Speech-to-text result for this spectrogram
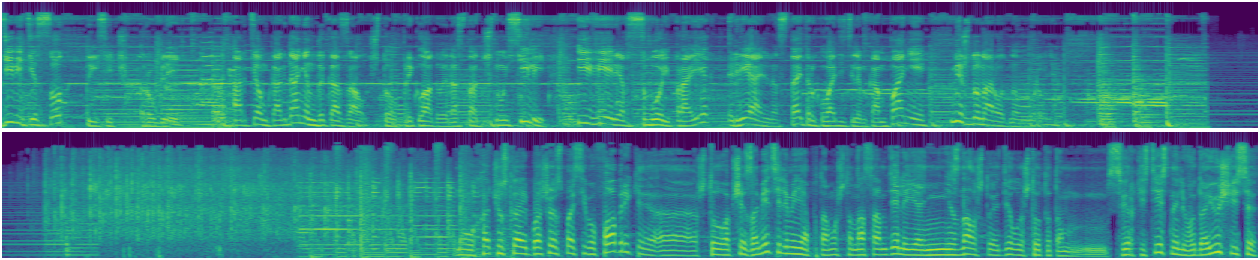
900 тысяч рублей. Артем Когданин доказал, что прикладывая достаточно усилий и веря в свой проект, реально стать руководителем компании международного уровня. Ну, хочу сказать большое спасибо фабрике, э, что вообще заметили меня, потому что на самом деле я не знал, что я делаю что-то там сверхъестественное или выдающееся.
